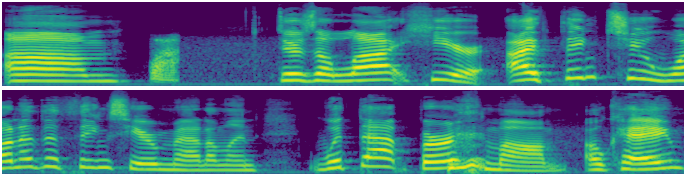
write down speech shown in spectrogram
Um, Wow. there's a lot here. I think too. One of the things here, Madeline, with that birth mom, okay.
